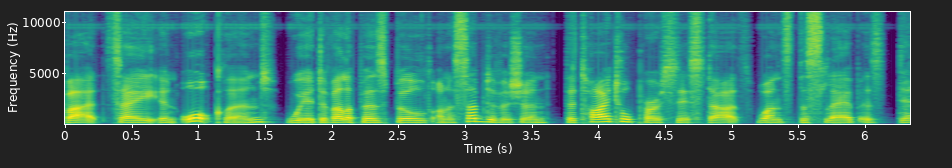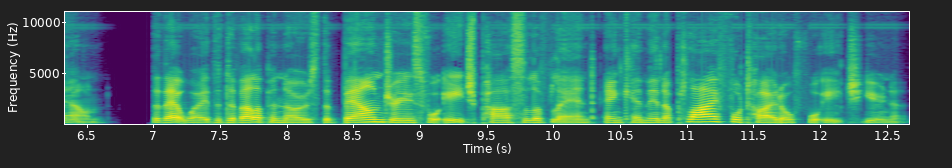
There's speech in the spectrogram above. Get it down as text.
But, say, in Auckland, where developers build on a subdivision, the title process starts once the slab is down. So that way, the developer knows the boundaries for each parcel of land and can then apply for title for each unit.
